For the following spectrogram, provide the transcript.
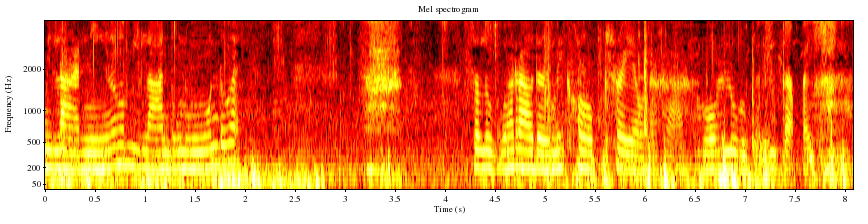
มีลานนี้แล้วก็มีลานตรงนู้นด้วย สรุปว่าเราเดินไม่ครบเทรลนะคะเพราะลุงจะรีบกลับไปฝาก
